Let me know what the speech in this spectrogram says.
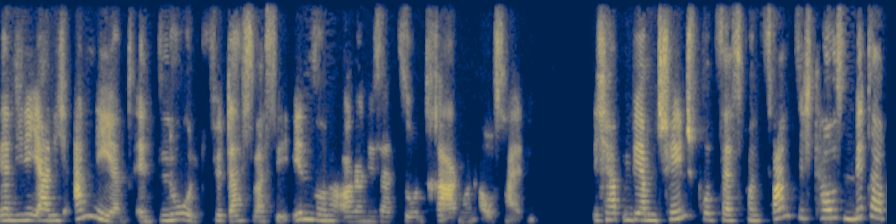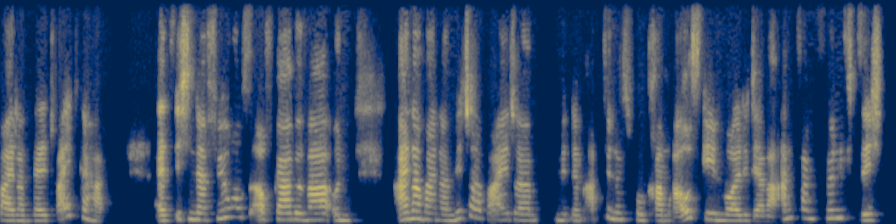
werden die ja nicht annähernd entlohnt für das, was sie in so einer Organisation tragen und aushalten. Ich hab, wir haben einen Change-Prozess von 20.000 Mitarbeitern weltweit gehabt. Als ich in der Führungsaufgabe war und einer meiner Mitarbeiter mit einem Abfindungsprogramm rausgehen wollte, der war Anfang 50.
